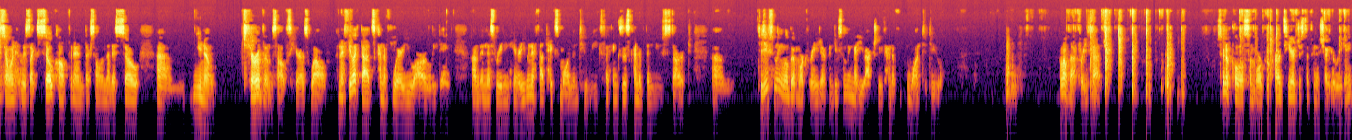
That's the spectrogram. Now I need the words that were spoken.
someone who is like so confident. They're someone that is so, um, you know, sure of themselves here as well. And I feel like that's kind of where you are leading um, in this reading here, even if that takes more than two weeks. I think this is kind of the new start. Um, to do something a little bit more creative and do something that you actually kind of want to do. I love that for you, Sag. Just going to pull some oracle cards here just to finish out your reading.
